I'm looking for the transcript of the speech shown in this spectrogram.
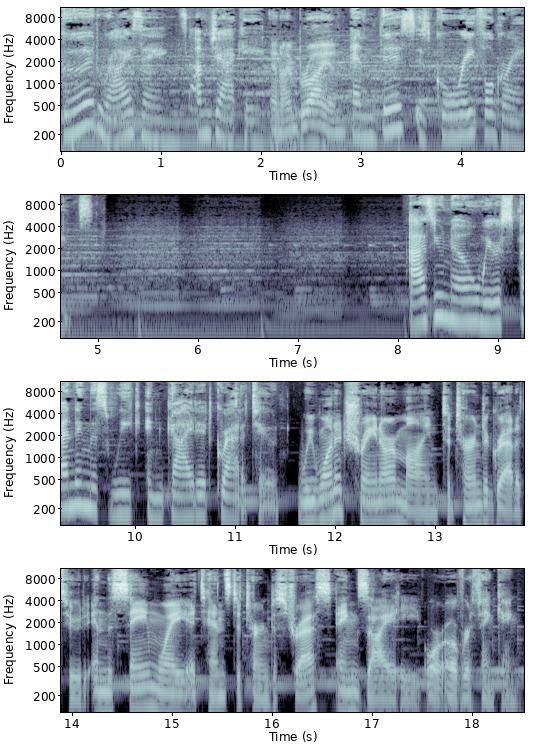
Good risings. I'm Jackie. And I'm Brian. And this is Grateful Grains. As you know, we are spending this week in guided gratitude. We want to train our mind to turn to gratitude in the same way it tends to turn to stress, anxiety, or overthinking.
